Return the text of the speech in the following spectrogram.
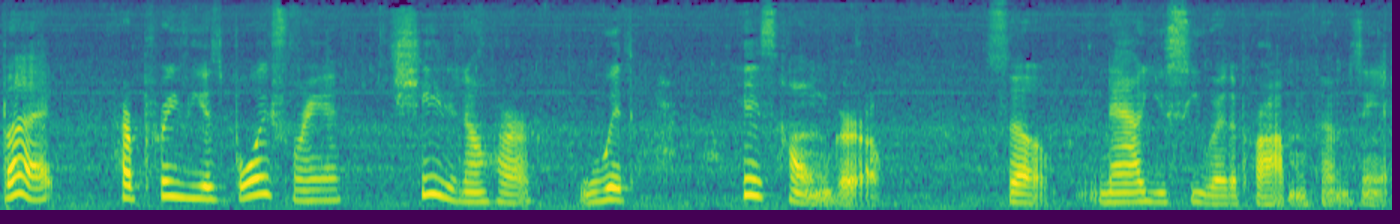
But her previous boyfriend cheated on her with his homegirl. So now you see where the problem comes in.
